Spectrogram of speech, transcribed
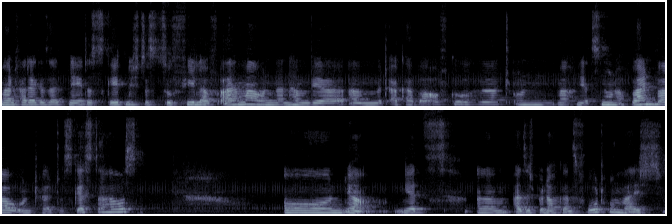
mein Vater gesagt, nee, das geht nicht, das ist zu viel auf einmal. Und dann haben wir ähm, mit Ackerbau aufgehört und machen jetzt nur noch Weinbau und halt das Gästehaus. Und ja, jetzt, ähm, also ich bin auch ganz froh drum, weil ich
